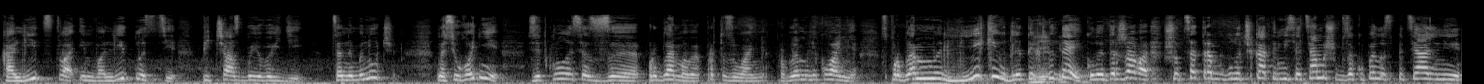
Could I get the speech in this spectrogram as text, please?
каліцтва, інвалідності під час бойових дій. Це неминуче. На сьогодні зіткнулися з проблемами протезування, проблемами лікування, з проблемами ліків для тих Ліків. людей, коли держава, що це треба було чекати місяцями, щоб закупили спеціальні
